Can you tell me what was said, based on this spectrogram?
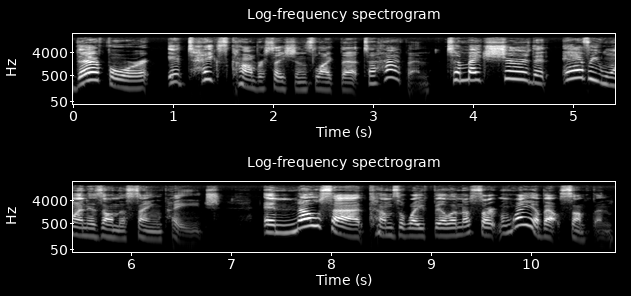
Therefore, it takes conversations like that to happen to make sure that everyone is on the same page and no side comes away feeling a certain way about something,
